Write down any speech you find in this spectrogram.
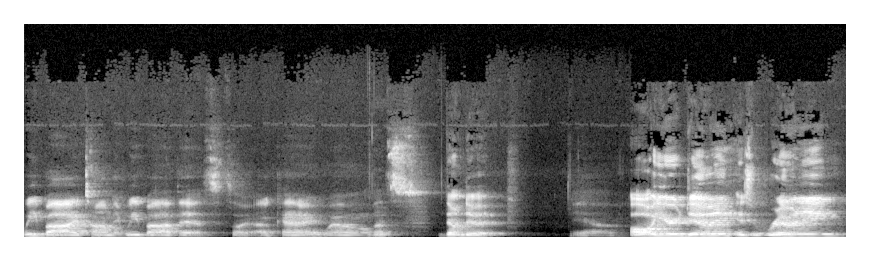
we buy Tommy, we buy this. It's like, okay, well, that's Don't do it. yeah. All you're doing is ruining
